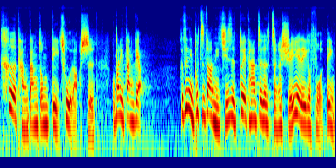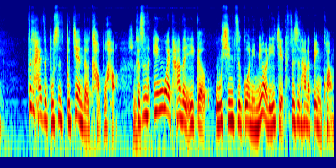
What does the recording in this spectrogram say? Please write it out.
课堂当中抵触老师？我把你当掉，可是你不知道，你其实对他这个整个学业的一个否定。这个孩子不是不见得考不好，可是因为他的一个无心之过，你没有理解这是他的病况，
